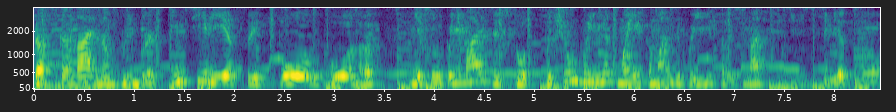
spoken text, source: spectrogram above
досконально выбрать. Интересы, пол, возраст. Если вы понимаете, что почему бы и нет в моей команде появиться 18-50 лет, но ну,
